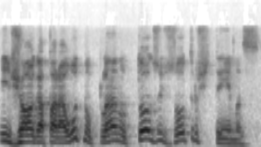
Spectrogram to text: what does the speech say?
e joga para último plano todos os outros temas.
